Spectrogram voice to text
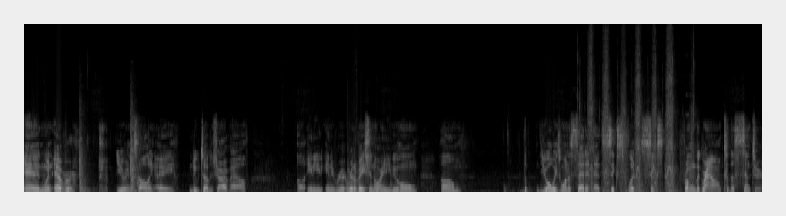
And whenever you're installing a new tub and shower valve, uh, any any re renovation or any new home, um, the, you always want to set it at six foot six from the ground to the center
